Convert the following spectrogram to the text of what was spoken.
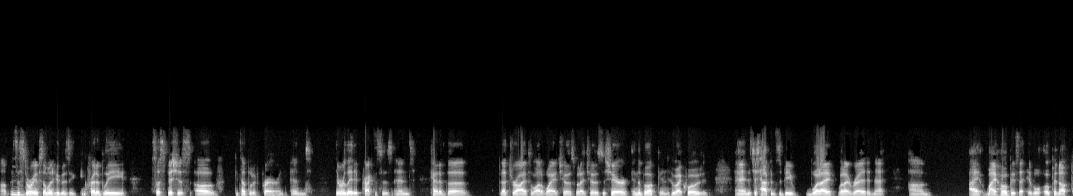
Um, it's mm. a story of someone who was incredibly suspicious of contemplative prayer and, and the related practices, and kind of the that drives a lot of why I chose what I chose to share in the book and who I quote and and it just happens to be what I what I read, and that um, I my hope is that it will open up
